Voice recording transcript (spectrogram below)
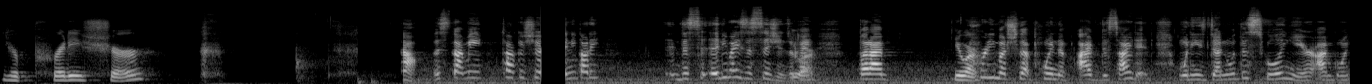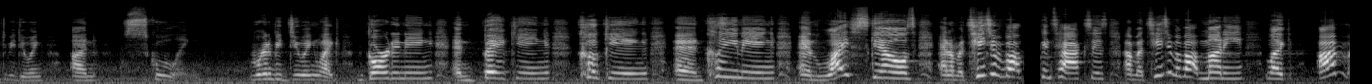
You're pretty sure? Now, this is not me talking shit. Anybody, this anybody's decisions, okay? But I'm you are pretty much to that point of I've decided when he's done with this schooling year, I'm going to be doing unschooling. We're gonna be doing like gardening and baking, cooking and cleaning and life skills, and I'm gonna teach him about fucking taxes. I'm gonna teach him about money. Like I'm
